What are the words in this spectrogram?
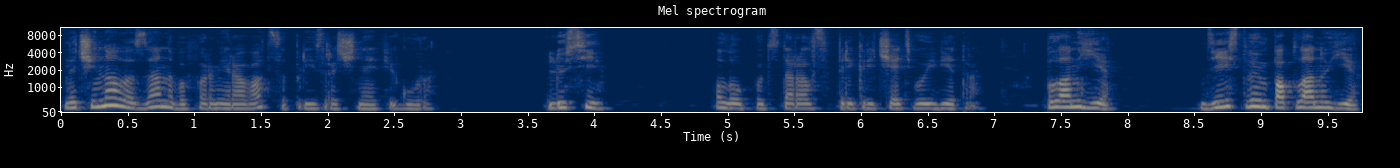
начинала заново формироваться призрачная фигура. Люси. Локвуд старался перекричать вой ветра. План Е. Действуем по плану Е.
